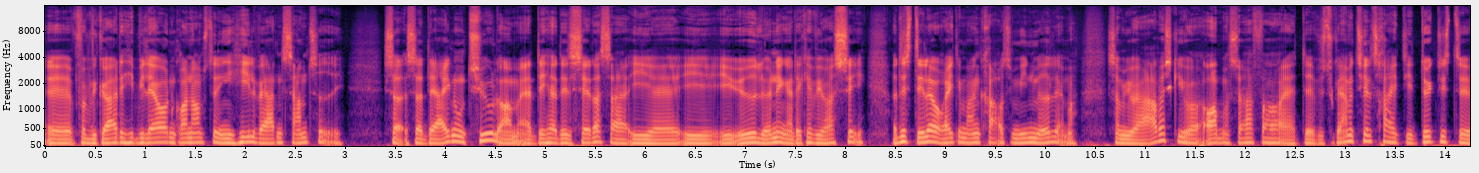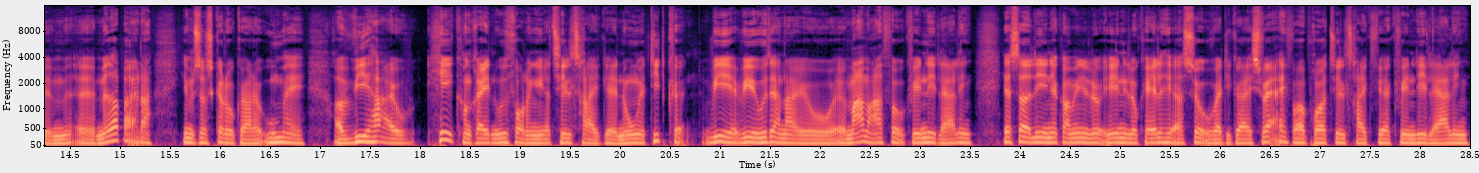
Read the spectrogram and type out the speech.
øh, for vi gør det, vi laver den grønne omstilling i hele verden samtidig. Så, så der er ikke nogen tvivl om, at det her det sætter sig i, øh, i, i øgede lønninger, det kan vi også se. Og det stiller jo rigtig mange krav til mine medlemmer, som jo er arbejdsgiver, om at sørge for, at øh, hvis du gerne vil tiltrække de dygtigste øh, medarbejdere, jamen så skal du gøre dig umage. Og vi har jo helt konkret en udfordring i at tiltrække øh, nogle af dit køn. Vi, vi uddanner jo øh, meget, meget få kvindelige lærlinge. Jeg sad lige inden jeg kom ind i, ind i lokalet her og så, hvad de gør i Sverige for at prøve at tiltrække flere kvindelige lærlinge.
